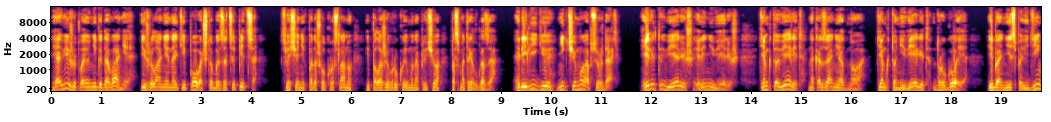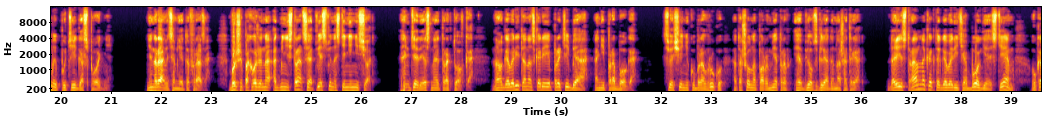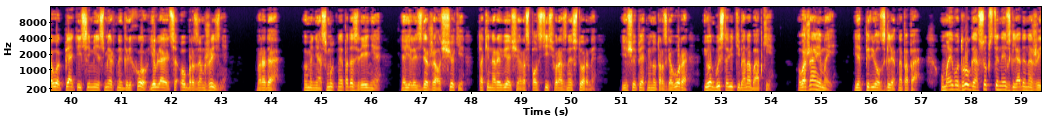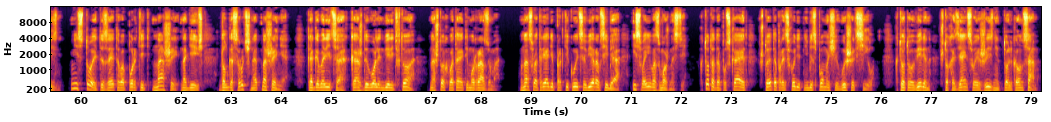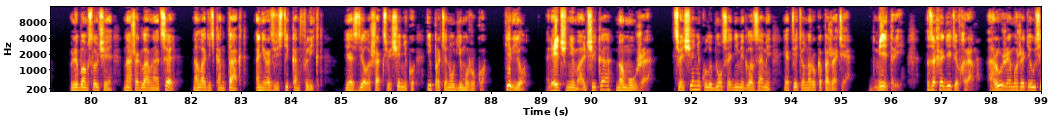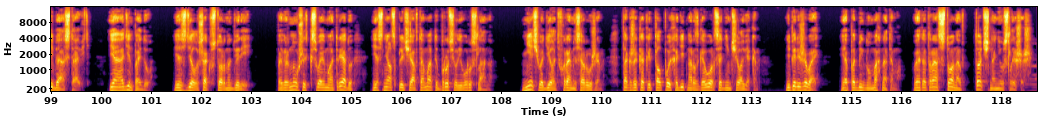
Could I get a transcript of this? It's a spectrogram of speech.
Я вижу твое негодование и желание найти повод, чтобы зацепиться». Священник подошел к Руслану и, положив руку ему на плечо, посмотрел в глаза. «Религию ни к чему обсуждать. Или ты веришь, или не веришь. Тем, кто верит, наказание одно, тем, кто не верит, другое, ибо неисповедимы пути Господни». Не нравится мне эта фраза. Больше похоже на администрация ответственности не несет. Интересная трактовка. Но говорит она скорее про тебя, а не про Бога. Священник, убрав руку, отошел на пару метров и обвел взглядом наш отряд. Да и странно как-то говорить о Боге с тем, у кого пять из семи смертных грехов являются образом жизни. Борода, у меня смутное подозрение. Я еле сдержал щеки, так и норовящие расползтись в разные стороны. Еще пять минут разговора, и он выставит тебя на бабки. Уважаемый, я перевел взгляд на папа. У моего друга собственные взгляды на жизнь. Не стоит из-за этого портить наши, надеюсь, долгосрочные отношения. Как говорится, каждый волен верить в то, на что хватает ему разума. У нас в отряде практикуется вера в себя и свои возможности. Кто-то допускает, что это происходит не без помощи высших сил. Кто-то уверен, что хозяин своей жизни только он сам. В любом случае, наша главная цель – наладить контакт, а не развести конфликт. Я сделал шаг к священнику и протянул ему руку. «Кирилл, речь не мальчика, но мужа». Священник улыбнулся одними глазами и ответил на рукопожатие. «Дмитрий, заходите в храм. Оружие можете у себя оставить. Я один пойду». Я сделал шаг в сторону дверей. Повернувшись к своему отряду, я снял с плеча автомат и бросил его Руслану. Нечего делать в храме с оружием, так же, как и толпой ходить на разговор с одним человеком. Не переживай, я подмигнул мохнатому. «В этот раз стонов точно не услышишь».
